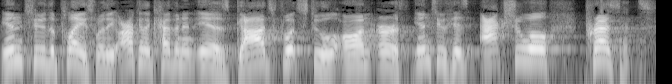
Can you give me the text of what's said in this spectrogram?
into the place where the Ark of the Covenant is, God's footstool on earth, into his actual presence.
